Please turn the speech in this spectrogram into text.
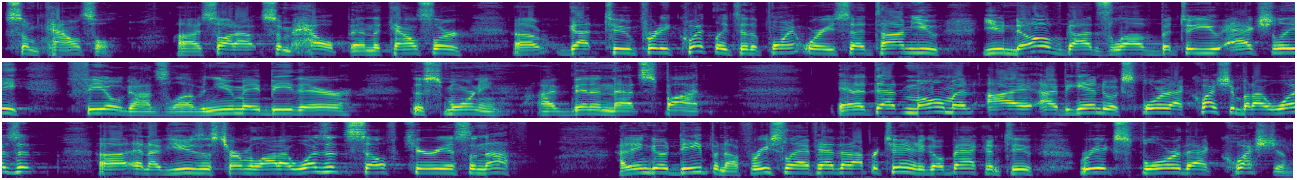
some counsel. Uh, I sought out some help, and the counselor uh, got to pretty quickly to the point where he said, "Tom, you you know of God's love, but do you actually feel God's love? And you may be there this morning. I've been in that spot." And at that moment, I, I began to explore that question, but I wasn't uh, and I've used this term a lot, I wasn't self curious enough. I didn't go deep enough. Recently, I've had that opportunity to go back and to re explore that question.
